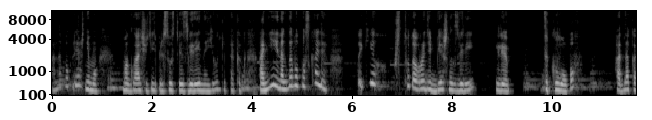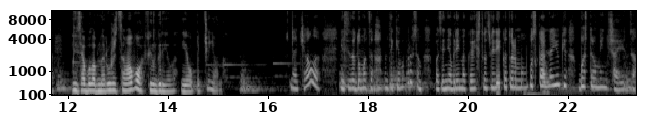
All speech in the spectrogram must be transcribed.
Она по-прежнему могла ощутить присутствие зверей на юге, так как они иногда выпускали таких что-то вроде бешеных зверей или циклопов. Однако нельзя было обнаружить самого Фингрила и его подчиненных. Сначала, если задуматься над таким вопросом, в последнее время количество зверей, которые мы выпускаем на юге, быстро уменьшается.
